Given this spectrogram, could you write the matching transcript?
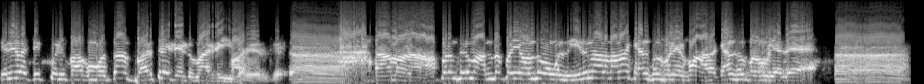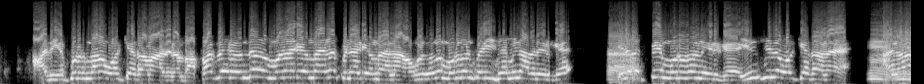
தெளிவா செக் பண்ணி பார்க்கும்போது தான் பர்த்டே டேட் மாறி மாறி இருக்கு. ஆமாண்ணா. அப்புறம் திரும்ப அந்த பையன் வந்து உங்களுக்கு இதனால தானே கேன்சல் பண்ணியிருக்கோம் அதை கேன்சல் பண்ண முடியாது. அது எப்படி இருந்தாலும் ஓகே தானா அது நம்ம அப்பா பேர் வந்து முன்னாடி வந்தா என்ன பின்னாடி வந்தா என்ன அவங்களுக்கு வந்து முருகன் பெரியசாமின்னு அதுல இருக்கு. இதுல பி முருகன் இருக்கு. இன்சில ஓகே தானே. அதனால.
